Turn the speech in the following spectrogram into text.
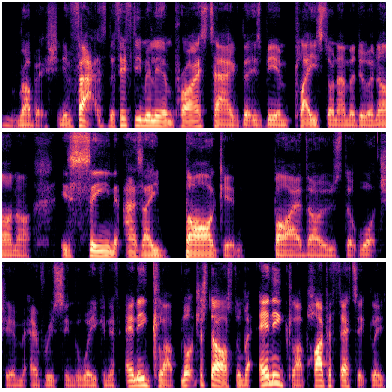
rubbish. And in fact, the 50 million price tag that is being placed on Amadou Onana is seen as a bargain by those that watch him every single week. And if any club, not just Arsenal, but any club, hypothetically,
